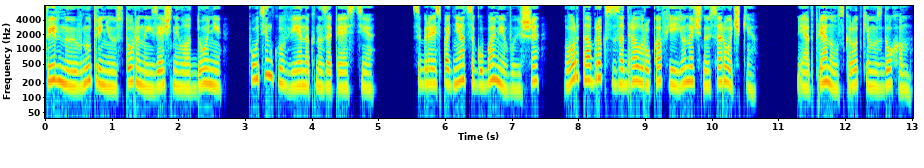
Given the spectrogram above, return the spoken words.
тыльную внутреннюю стороны изящной ладони, паутинку венок на запястье. Собираясь подняться губами выше, лорд Абракс задрал рукав ее ночной сорочки и отпрянул с коротким вздохом.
